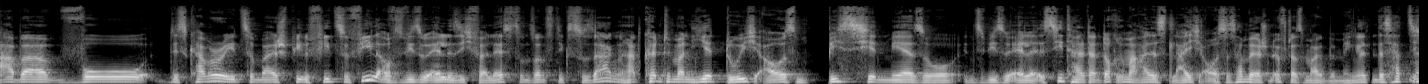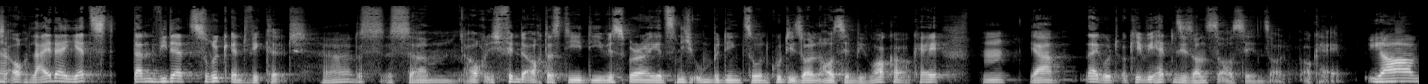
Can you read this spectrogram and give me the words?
Aber wo Discovery zum Beispiel viel zu viel aufs Visuelle sich verlässt und sonst nichts zu sagen hat, könnte man hier durchaus ein bisschen mehr so ins Visuelle. Es sieht halt dann doch immer alles gleich aus. Das haben wir ja schon öfters mal bemängelt. Und das hat sich Ja. auch leider jetzt dann wieder zurückentwickelt. Ja, das ist ähm, auch, ich finde auch, dass die, die Whisperer jetzt nicht unbedingt so, gut, die sollen aussehen wie Walker, okay. Hm, ja, na gut, okay, wie hätten sie sonst aussehen sollen? Okay. Ja,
